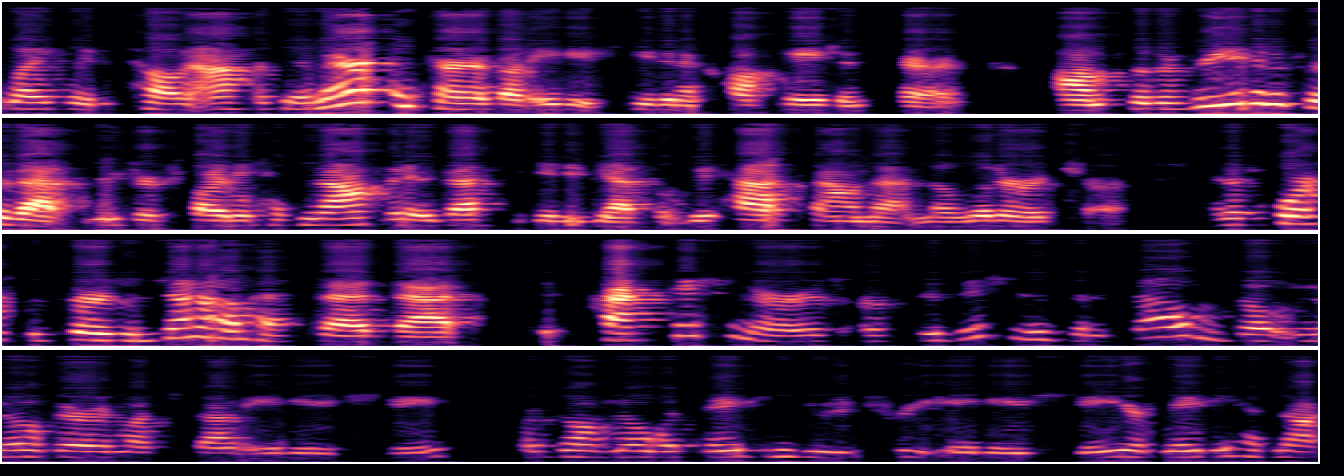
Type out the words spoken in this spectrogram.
likely to tell an African American parent about ADHD than a Caucasian parent. Um, so the reason for that research finding has not been investigated yet, but we have found that in the literature. And of course, the Surgeon General has said that practitioners or physicians themselves don't know very much about ADHD or don't know what they can do to treat ADHD or maybe have not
